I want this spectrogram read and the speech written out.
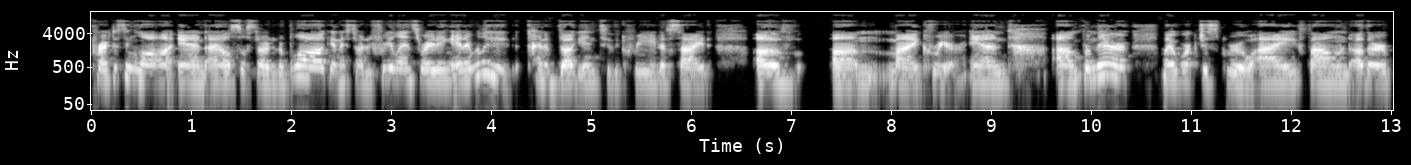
practicing law and I also started a blog and I started freelance writing and I really kind of dug into the creative side of um, my career. And um, from there, my work just grew. I found other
